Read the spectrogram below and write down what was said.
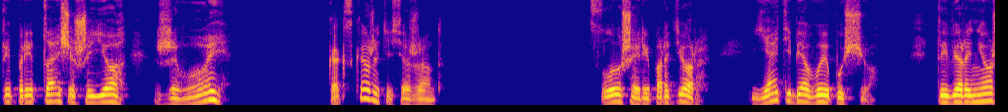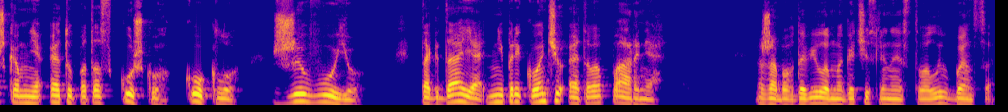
«Ты притащишь ее живой?» «Как скажете, сержант». «Слушай, репортер, я тебя выпущу. Ты вернешь ко мне эту потаскушку, куклу, живую. Тогда я не прикончу этого парня». Жаба вдавила многочисленные стволы в Бенса.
